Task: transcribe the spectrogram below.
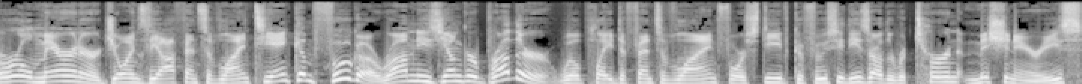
Earl Mariner joins the offensive line. Tiankum Fuga, Romney's younger brother, will play defensive line for Steve Kaufusi. These are the return missionaries.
